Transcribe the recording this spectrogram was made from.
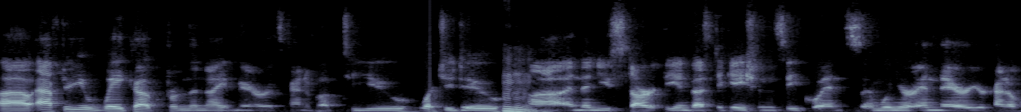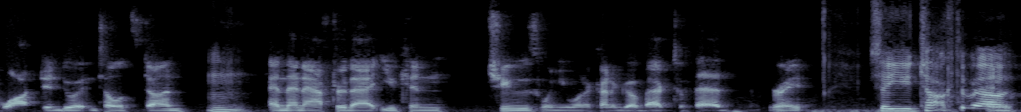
uh, after you wake up from the nightmare, it's kind of up to you what you do, Mhm. uh, and then you start the investigation sequence. And when you're in there, you're kind of locked into it until it's done, Mm. and then after that, you can choose when you want to kind of go back to bed, right? So you talked And about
